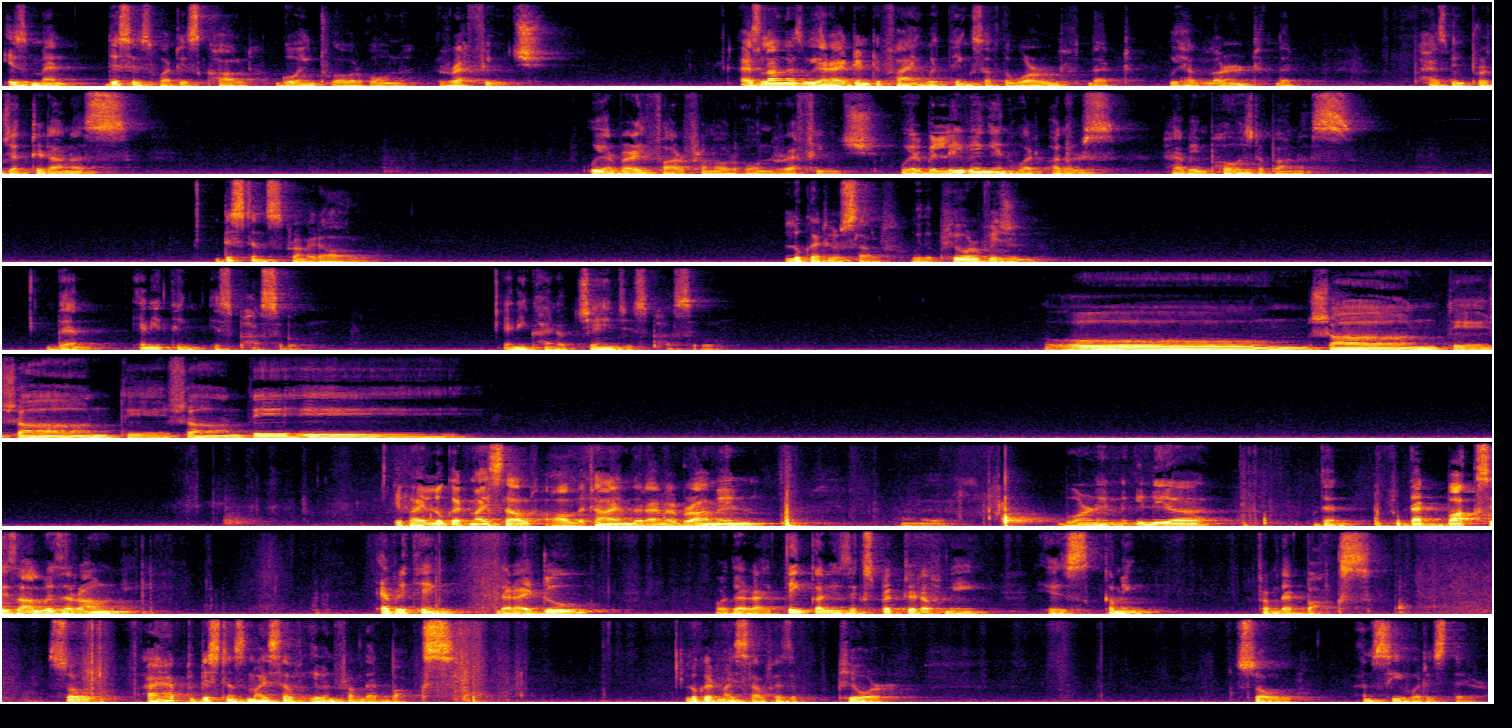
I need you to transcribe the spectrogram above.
is meant, this is what is called going to our own refuge. As long as we are identifying with things of the world that we have learned, that has been projected on us, we are very far from our own refuge. We are believing in what others have imposed upon us. distance from it all. Look at yourself with a pure vision. Then anything is possible. Any kind of change is possible. Shanti Shanti Shanti. If I look at myself all the time that I'm a Brahmin, born in India, then that box is always around me. Everything that I do or that I think or is expected of me is coming from that box. So I have to distance myself even from that box. Look at myself as a pure soul and see what is there.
